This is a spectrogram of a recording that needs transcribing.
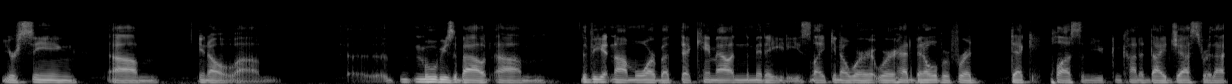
you're seeing um you know um uh, movies about um the Vietnam War, but that came out in the mid '80s, like you know where where it had been over for a decade plus, and you can kind of digest where that.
